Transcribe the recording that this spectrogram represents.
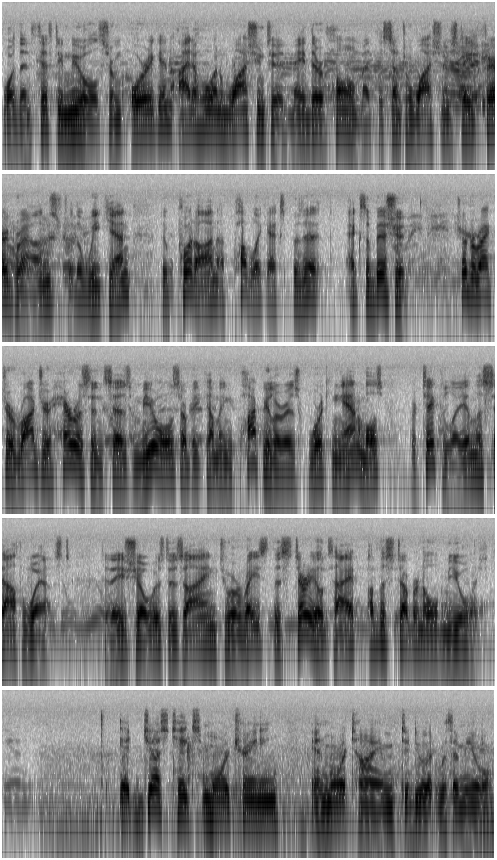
More than 50 mules from Oregon, Idaho, and Washington made their home at the Central Washington State Fairgrounds for the weekend to put on a public exhibition. Show director Roger Harrison says mules are becoming popular as working animals, particularly in the Southwest. Today's show is designed to erase the stereotype of the stubborn old mule. It just takes more training and more time to do it with a mule.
